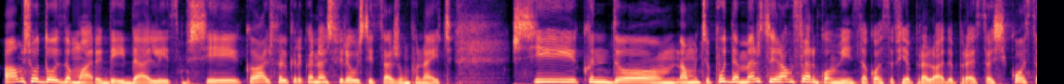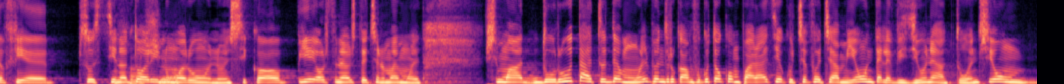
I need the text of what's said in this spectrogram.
am și o doză mare de idealism și că altfel cred că n-aș fi reușit să ajung până aici. Și când am început demersul, eram ferm convinsă că o să fie preluat de presă și că o să fie susținătorii Așa. numărul unu și că ei or să ne ajute cel mai mult. Și m-a durut atât de mult pentru că am făcut o comparație cu ce făceam eu în televiziune atunci. Eu un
